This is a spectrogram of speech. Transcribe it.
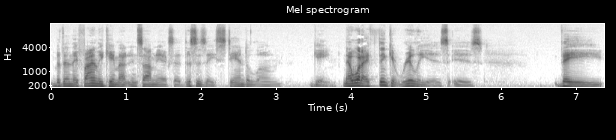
But then they finally came out and Insomniac said this is a standalone game. Now what I think it really is is they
